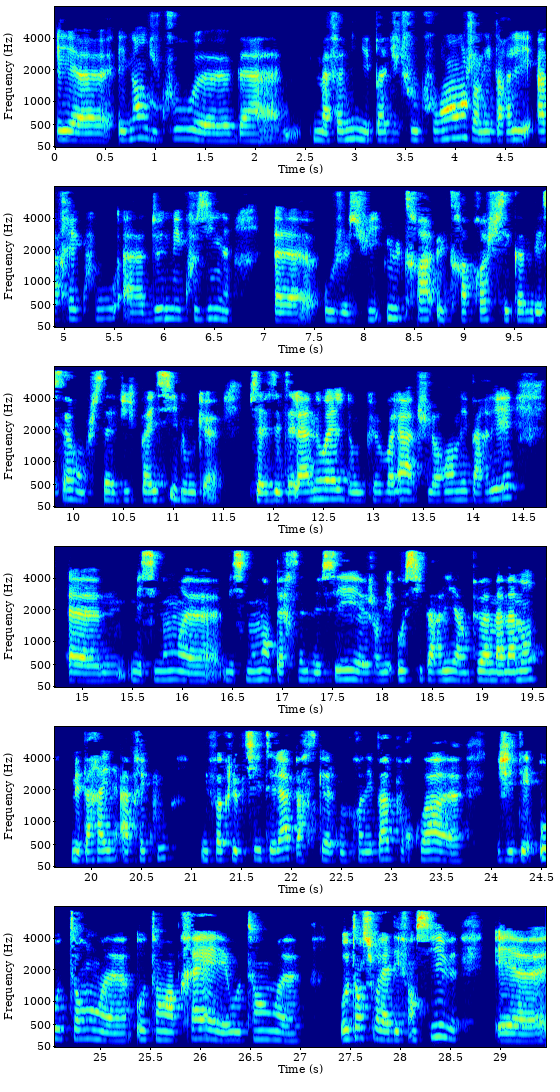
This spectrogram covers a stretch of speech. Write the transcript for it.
Et, euh, et, non, du coup, euh, bah, ma famille n'est pas du tout au courant. J'en ai parlé après coup à deux de mes cousines euh, où je suis ultra ultra proche. C'est comme des sœurs. En plus, elles vivent pas ici, donc euh, puis elles étaient là à Noël, donc euh, voilà, je leur en ai parlé. mais sinon, mais sinon non, personne ne sait. J'en ai aussi parlé un peu à ma maman, mais pareil après coup, une fois que le petit était là, parce qu'elle comprenait pas pourquoi j'étais autant autant après et autant autant sur la défensive et euh,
